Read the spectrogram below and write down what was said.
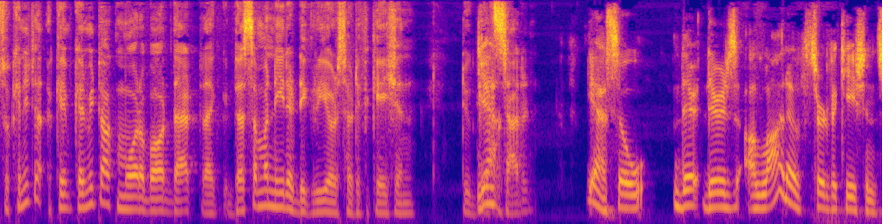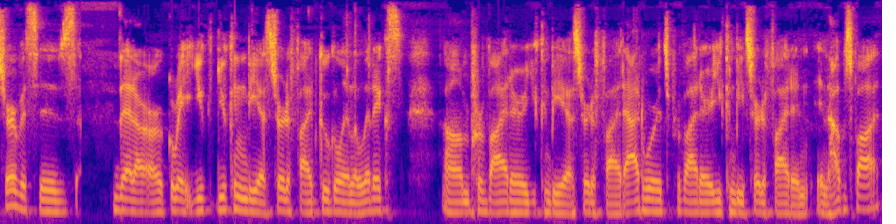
So can you can, can we talk more about that? Like, does someone need a degree or certification to get yeah. started? Yeah. So there, there's a lot of certification services that are great. You you can be a certified Google Analytics um, provider. You can be a certified AdWords provider. You can be certified in, in HubSpot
